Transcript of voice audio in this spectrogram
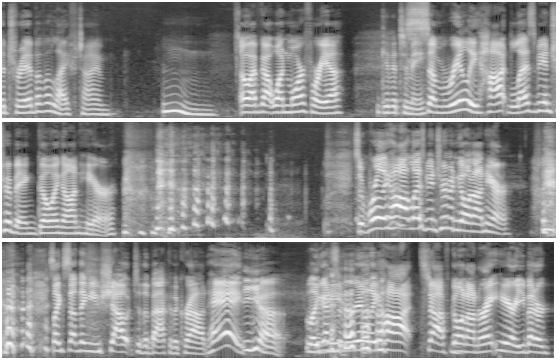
the trib of a lifetime. Mm. Oh, I've got one more for you. Give it to me. Some really hot lesbian tribbing going on here. Some really hot lesbian tribbing going on here. it's like something you shout to the back of the crowd. Hey, yeah, like we got some really hot stuff going on right here. You better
